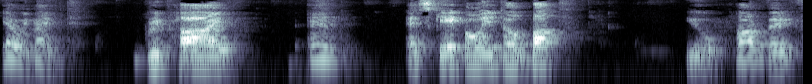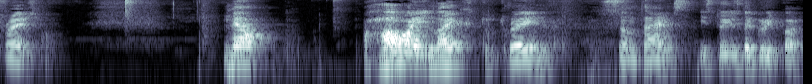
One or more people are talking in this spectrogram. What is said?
Yeah, we might grip high and escape a little, but you are very fragile. Now, how I like to train sometimes is to use the gripper,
